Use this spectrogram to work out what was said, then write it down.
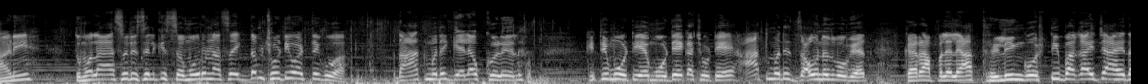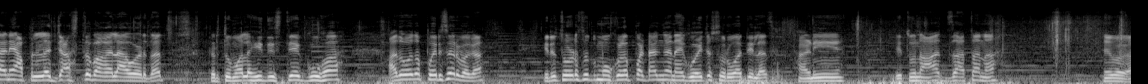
आणि तुम्हाला असं दिसेल की समोरून असं एकदम छोटी वाटते गुहा. आता आतमध्ये गेल्यावर कळेल किती मोठी आहे मोठी आहे का छोटी आहे. आतमध्ये जाऊनच बघूयात. कारण आपल्याला या थ्रिलिंग गोष्टी बघायच्या आहेत आणि आपल्याला जास्त बघायला आवडतात. तर तुम्हाला ही दिसते गुहा. आजूबाजूचा परिसर बघा. इथे थोडंसं मोकळं पटांगण आहे गोव्याच्या सुरुवातीलाच. आणि इथून आज जाताना हे बघा.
